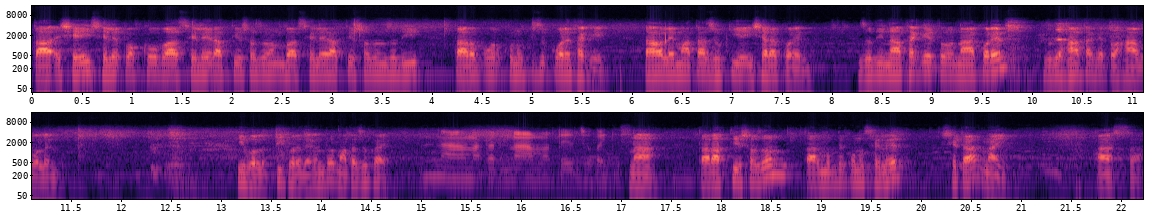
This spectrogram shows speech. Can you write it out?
তা সেই ছেলে পক্ষ বা ছেলের আত্মীয় স্বজন বা ছেলের আত্মীয় স্বজন যদি তার ওপর কোনো কিছু করে থাকে তাহলে মাথা ঝুঁকিয়ে ইশারা করেন। যদি না থাকে তো না করেন যদি হাঁ থাকে তো হাঁ বলেন। কি বলে কি করে দেখেন তো মাথা ঝুঁকায়? না ঝোঁকাইতেছে। না তার আত্মীয় স্বজন তার মধ্যে কোনো ছেলের সেটা নাই। আচ্ছা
